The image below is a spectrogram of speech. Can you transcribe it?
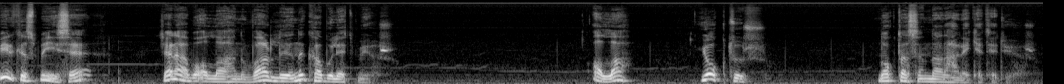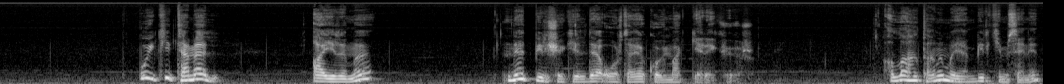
Bir kısmı ise Cenab-ı Allah'ın varlığını kabul etmiyor. Allah yoktur noktasından hareket ediyor. Bu iki temel ayrımı net bir şekilde ortaya koymak gerekiyor. Allah'ı tanımayan bir kimsenin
